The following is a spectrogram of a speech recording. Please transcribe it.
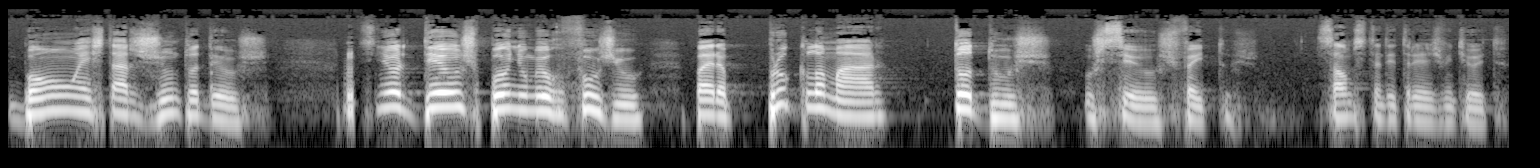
bom é estar junto a Deus. No Senhor Deus ponho o meu refúgio para proclamar todos os seus feitos. Salmo 73, 28.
